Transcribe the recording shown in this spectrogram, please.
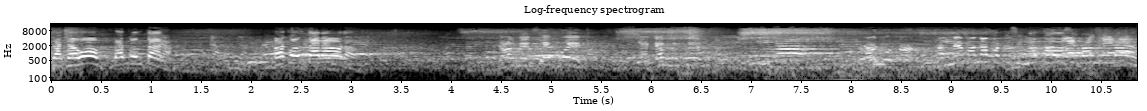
Se acabó, va a contar. Va a contar ahora. Cálmense pues. Ya cálmense. Va a contar. Calmémonos porque si no todo se va a mirar.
